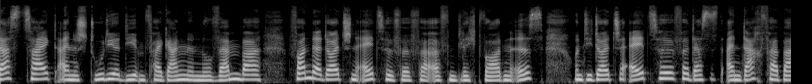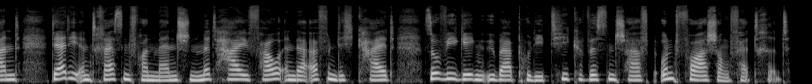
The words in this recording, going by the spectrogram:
Das zeigt eine Studie, die im vergangenen November von der Deutschen AIDS-Hilfe veröffentlicht worden ist. Und die Deutsche AIDS-Hilfe, das ist ein Dachverband, der die Interessen von Menschen mit HIV in der Öffentlichkeit sowie gegenüber Politik, Wissenschaft und Forschung vertritt.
